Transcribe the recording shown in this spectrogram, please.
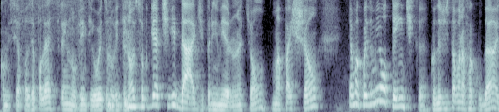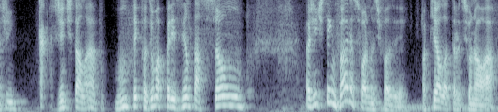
comecei a fazer palestra em 98, 99 sobre criatividade primeiro, né? Que é um, uma paixão, é uma coisa meio autêntica. Quando a gente estava na faculdade, Sim Cara, a gente está lá, vamos ter que fazer uma apresentação. A gente tem várias formas de fazer. Aquela tradicional, ah,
